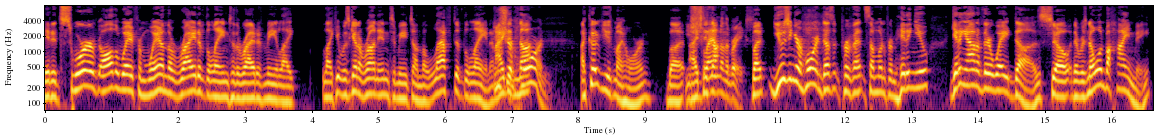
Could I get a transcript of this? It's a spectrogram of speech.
it had swerved all the way from way on the right of the lane to the right of me, like like it was going to run into me on the left of the lane, and Use I your did not. horn. I could have used my horn, but You I did slammed not, on the brakes. But using your horn doesn't prevent someone from hitting you. Getting out of their way does. So there was no one behind me.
